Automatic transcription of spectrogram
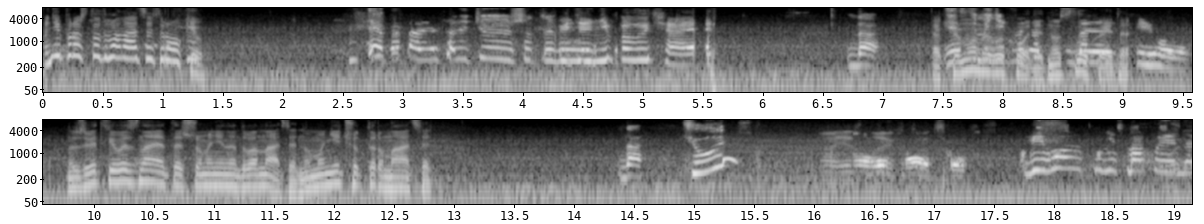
Мені просто 12 років. Е, братан, якщо не чую, що У тебя тобі... не получается. Да. Та чому не виходить? Ну слухайте. Такий голос. Ну звідки ви знаєте, що мені не 12? Ну мені 14. Да. Чуєш? А, я знаю, хто це. Твій голос мені смакує на...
